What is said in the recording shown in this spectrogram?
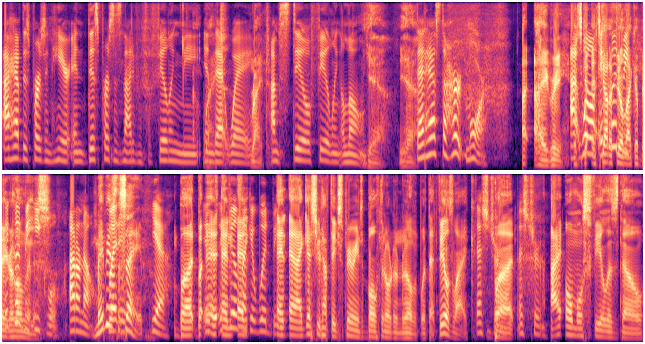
I have this person here and this person's not even fulfilling me in that way. right. I'm still feeling alone. yeah, yeah. That has to hurt more. I, I agree. I- It's, well, it's it got to feel be- like a bigger it could loneliness. Be equal. I don't know. Maybe it's But the it- same. Yeah. But but It- and, it feels and- like it would be. And, and I guess you'd have to experience both in order to know what that feels like. That's true. But That's true. I almost feel as though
